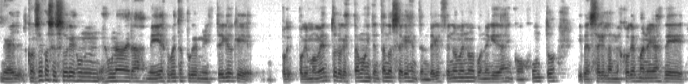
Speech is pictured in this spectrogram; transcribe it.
El Consejo Asesor es, una de las medidas propuestas por el Ministerio que, por, el momento, lo que estamos intentando hacer es entender el fenómeno, poner ideas en conjunto y pensar en las mejores maneras de,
